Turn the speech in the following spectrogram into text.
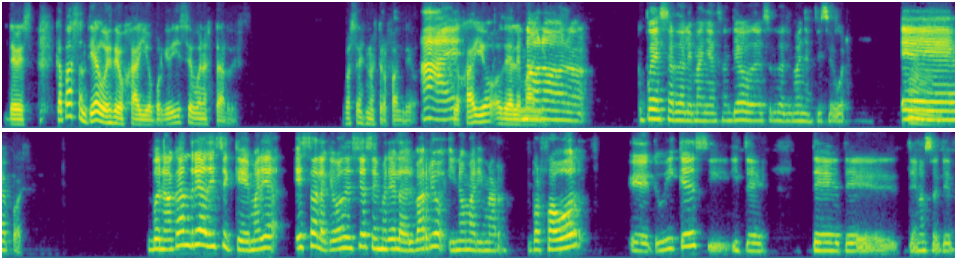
Debes. Capaz Santiago es de Ohio, porque dice buenas tardes. Capaz es nuestro fan de, ah, de eh. Ohio o de Alemania. No, no, no. Puede ser de Alemania. Santiago debe ser de Alemania, estoy seguro. Eh, mm, pues. Bueno, acá Andrea dice que María, esa la que vos decías es María la del barrio y no Marimar. Por favor, eh, te ubiques y, te, no sé, te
